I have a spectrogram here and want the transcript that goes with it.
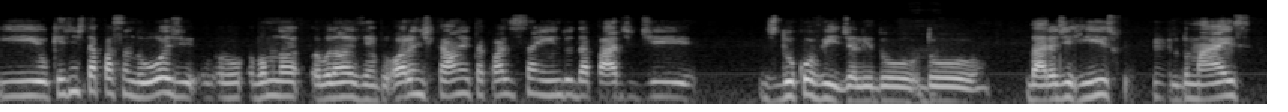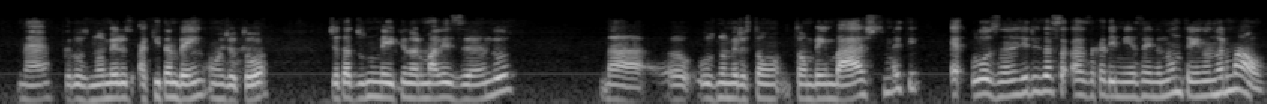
E o que a gente está passando hoje, vamos dar, eu vou dar um exemplo. Orange County está quase saindo da parte de, de, do Covid, ali, do, do, da área de risco e tudo mais, né? Pelos números, aqui também, onde eu estou já está tudo meio que normalizando. Na, uh, os números estão bem baixos, mas tem, é, Los Angeles as, as, academias ainda não treinam normal.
